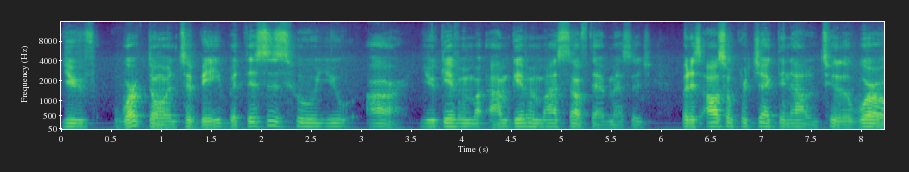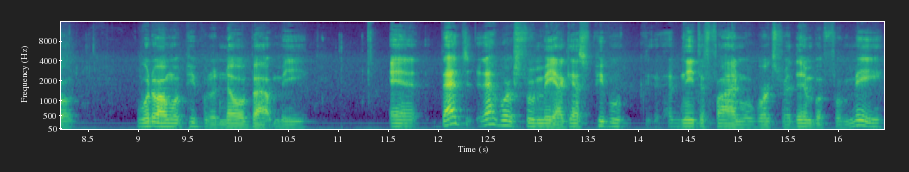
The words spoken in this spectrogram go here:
you've worked on to be, but this is who you are. You're giving. I'm giving myself that message, but it's also projecting out into the world. What do I want people to know about me? And that that works for me. I guess people need to find what works for them, but for me,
